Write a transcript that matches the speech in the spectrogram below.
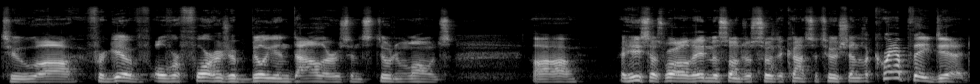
to uh, forgive over $400 billion in student loans. Uh, he says, well, they misunderstood the Constitution. The crap they did.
